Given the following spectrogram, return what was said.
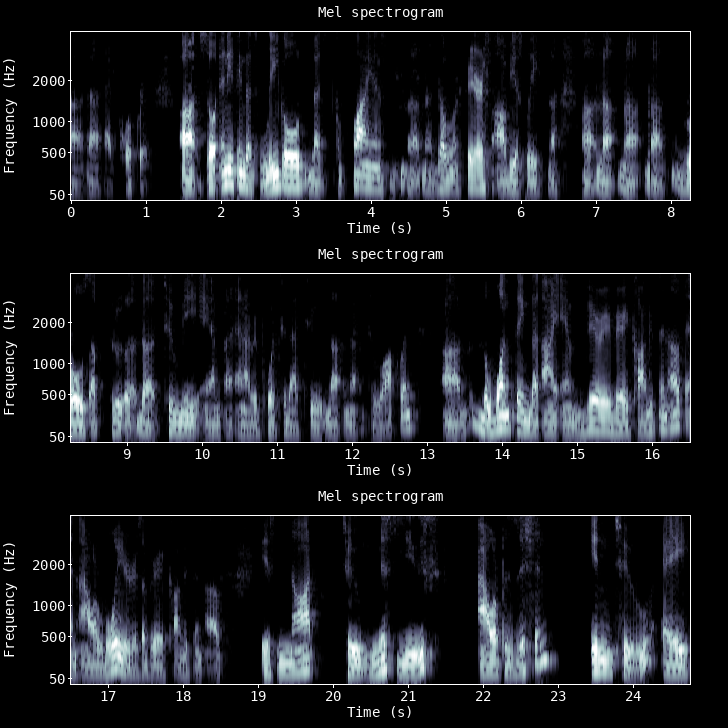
at corporate. Uh, so anything that's legal, that's compliance, uh, government affairs, obviously uh, rolls up through to me, and I report to that to to Lachlan. The one thing that I am very very cognizant of, and our lawyers are very cognizant of, is not to misuse our position into a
